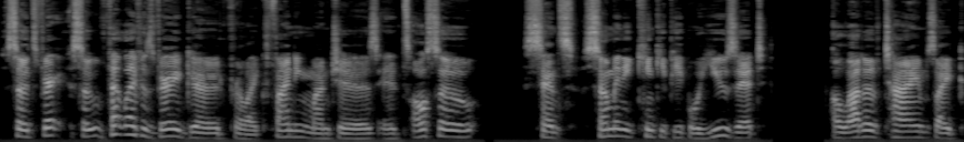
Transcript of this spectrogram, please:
So it's very so FetLife is very good for like finding munches. It's also since so many kinky people use it, a lot of times like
